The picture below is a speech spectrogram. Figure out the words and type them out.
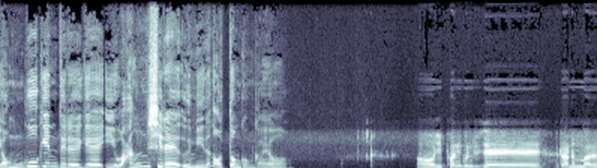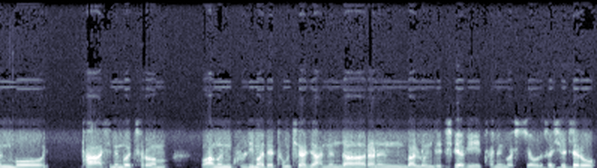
영국인들에게 이 왕실의 의미는 어떤 건가요? 어, 입헌군 주제라는 말은 뭐 다 아시는 것처럼 왕은 군림하되 통치하지 않는다라는 말로 이제 집약이 되는 것이죠. 그래서 실제로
